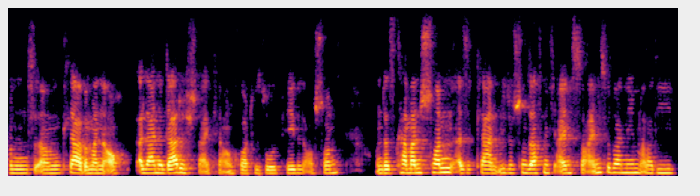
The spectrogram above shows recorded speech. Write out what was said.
Und ähm, klar, wenn man auch alleine dadurch steigt ja ein Cortisolpegel auch schon. Und das kann man schon, also klar, wie du schon sagst, nicht eins zu eins übernehmen, aber die,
